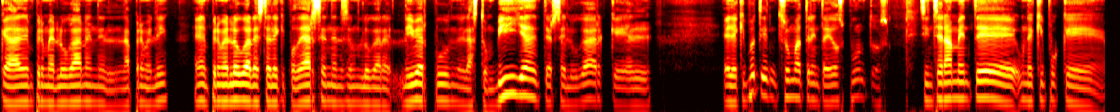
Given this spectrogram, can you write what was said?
quedar en primer lugar en el- la Premier League. En primer lugar está el equipo de Arsenal, en segundo lugar el Liverpool, el Aston Villa, en tercer lugar que el, el equipo suma 32 puntos. Sinceramente, un equipo que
